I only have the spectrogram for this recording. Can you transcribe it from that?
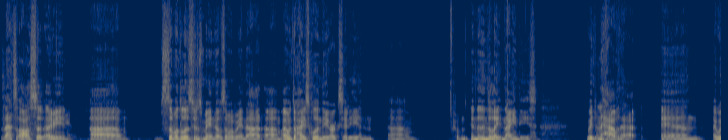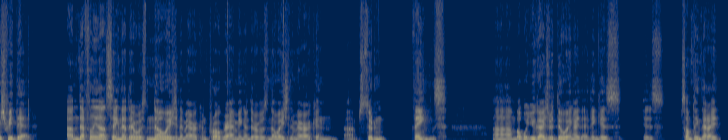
That's awesome. I mean, um, some of the listeners may know, some of them may not. Um, I went to high school in New York City, and um, from in, in, the late '90s, we didn't have that, and I wish we did. I'm definitely not saying that there was no Asian American programming or there was no Asian American um, student things, um, but what you guys are doing, I, I think, is is something that I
